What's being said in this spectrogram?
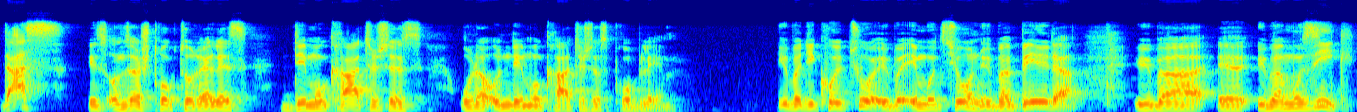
das ist unser strukturelles, demokratisches oder undemokratisches Problem über die Kultur, über Emotionen, über Bilder, über, äh, über Musik.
